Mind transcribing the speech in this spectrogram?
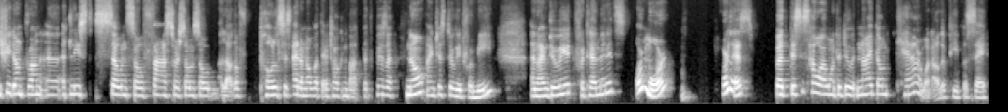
if you don't run uh, at least so and so fast or so and so a lot of pulses i don't know what they're talking about but because no i'm just doing it for me and i'm doing it for 10 minutes or more or less but this is how I want to do it. And I don't care what other people say,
